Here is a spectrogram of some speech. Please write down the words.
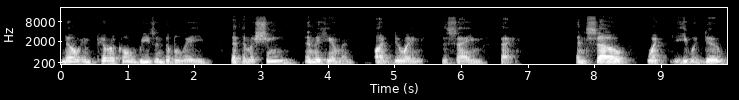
no empirical reason to believe that the machine and the human aren't doing the same thing. And so, what he would do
